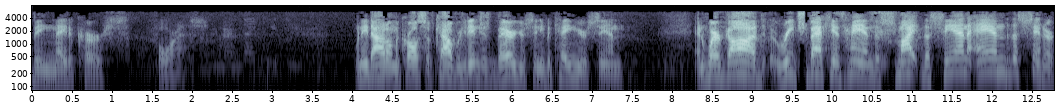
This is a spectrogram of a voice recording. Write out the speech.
being made a curse for us. When He died on the cross of Calvary, He didn't just bear your sin, He became your sin. And where God reached back His hand to smite the sin and the sinner,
